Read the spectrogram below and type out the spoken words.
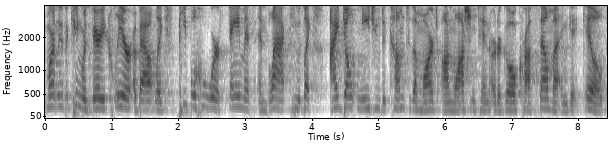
Martin Luther King was very clear about like people who were famous and black. He was like, "I don't need you to come to the march on Washington or to go across Selma and get killed.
